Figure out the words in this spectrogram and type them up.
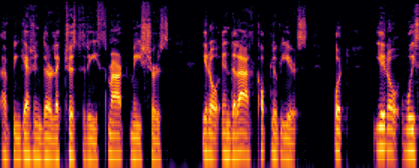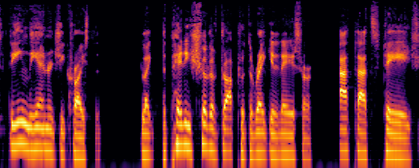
have been getting their electricity smart meters, you know, in the last couple of years. But, you know, we've seen the energy crisis. Like the penny should have dropped with the regulator at that stage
